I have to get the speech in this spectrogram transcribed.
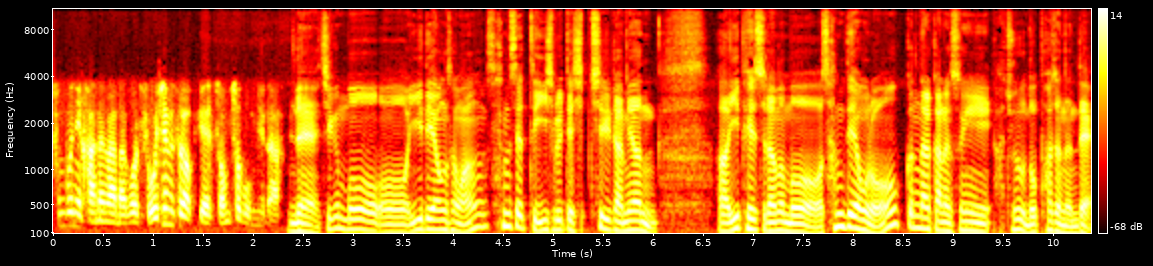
충분히 가능하다고 조심스럽게 점쳐봅니다. 네, 지금 뭐 어, 2대 0 상황 3세트 21대 17이라면 아, 이 페이스라면 뭐 3대 0으로 끝날 가능성이 아주 높아졌는데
